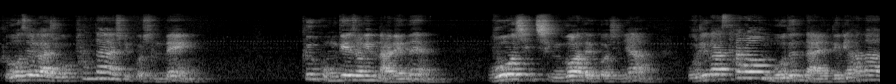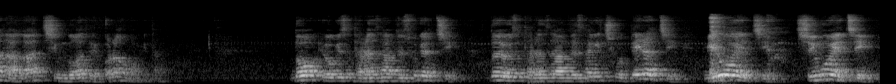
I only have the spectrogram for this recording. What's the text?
그것을 가지고 판단하실 것인데 그 공개적인 날에는 무엇이 증거가 될 것이냐? 우리가 살아온 모든 날들이 하나하나가 증거가 될 거라는 겁니다. 너 여기서 다른 사람들 속였지. 너 여기서 다른 사람들 사기치고 때렸지. 미워했지. 증오했지.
